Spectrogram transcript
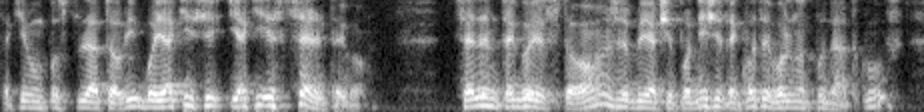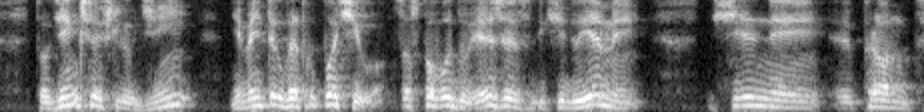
takiemu postulatowi, bo jaki jest, jaki jest cel tego? Celem tego jest to, żeby jak się podniesie tę kwotę wolną od podatków, to większość ludzi nie będzie tego podatku płaciło, co spowoduje, że zlikwidujemy silny prąd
